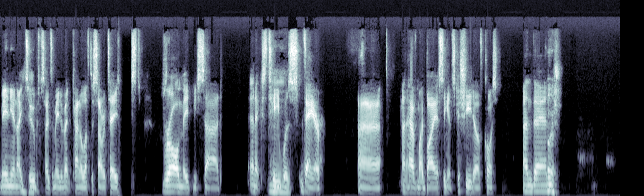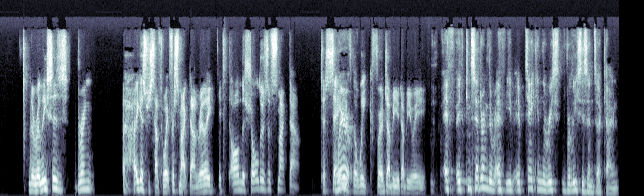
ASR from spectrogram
Mania Night Mhm. Two, besides the main event, kind of left a sour taste. Raw made me sad. NXT Mm. was there, uh, and I have my bias against Kushida, of course. And then Push. the releases bring. I guess we just have to wait for SmackDown. Really, it's on the shoulders of SmackDown to save Where- the week for. WWE. If, if considering the if if taking the re- releases into account,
